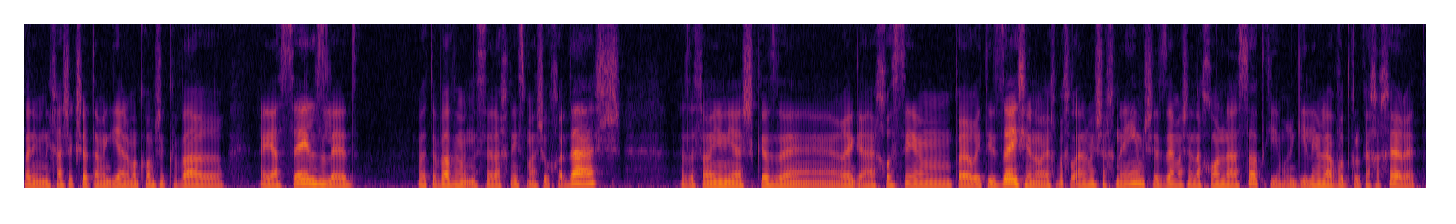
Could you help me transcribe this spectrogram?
ואני מניחה שכשאתה מגיע למקום שכבר היה sales-led, ואתה בא ומנסה להכניס משהו חדש, אז לפעמים יש כזה, רגע, איך עושים prioritization, או איך בכלל משכנעים שזה מה שנכון לעשות, כי הם רגילים לעבוד כל כך אחרת.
